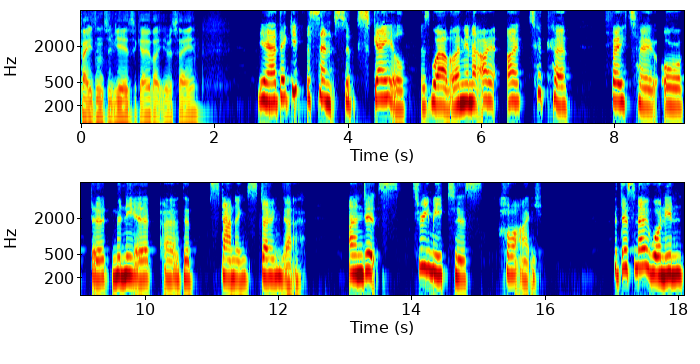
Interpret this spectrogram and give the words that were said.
thousands of years ago, like you were saying. Yeah, they give the sense of scale as well. I mean, I I took a photo of the menhir, uh, the standing stone there, and it's three meters high, but there's no one in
